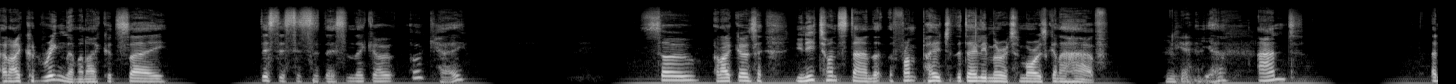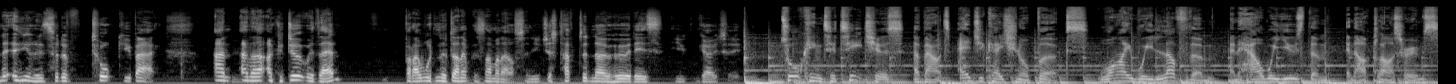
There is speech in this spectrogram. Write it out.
and I could ring them and I could say this, this, this, and this, and they go, okay. So, and I go and say, you need to understand that the front page of the Daily Mirror tomorrow is going to have, yeah, yeah, and and, and you know sort of talk you back, and mm. and I, I could do it with them, but I wouldn't have done it with someone else. And you just have to know who it is you can go to. Talking to teachers about educational books, why we love them, and how we use them in our classrooms.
